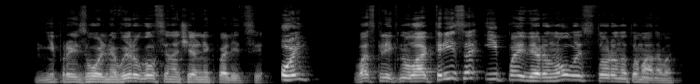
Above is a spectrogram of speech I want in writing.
– непроизвольно выругался начальник полиции. «Ой!» – воскликнула актриса и повернулась в сторону Туманова.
